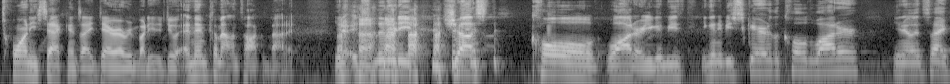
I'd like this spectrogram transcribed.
20 seconds. I dare everybody to do it, and then come out and talk about it. You know, it's literally just cold water. You're gonna be you're gonna be scared of the cold water. You know, it's like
